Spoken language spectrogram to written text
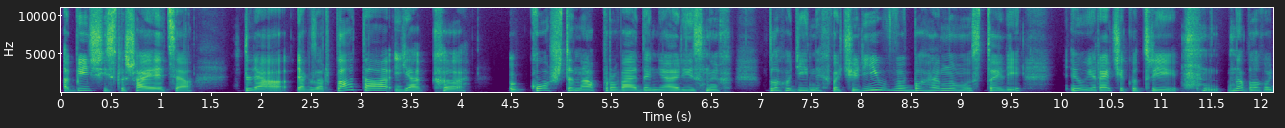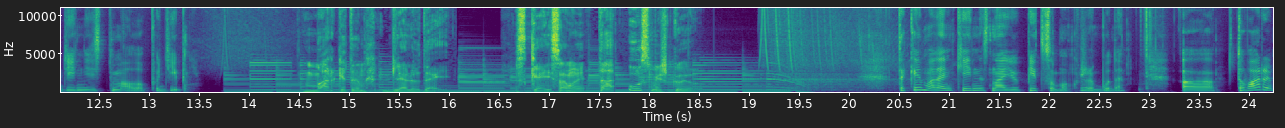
а більшість лишається для як зарплата, як е, кошти на проведення різних благодійних вечорів в богемному стилі, ну і речі, котрі на благодійність мало подібні. Маркетинг для людей з кейсами та усмішкою. Такий маленький, не знаю, підсумок вже буде. Товари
